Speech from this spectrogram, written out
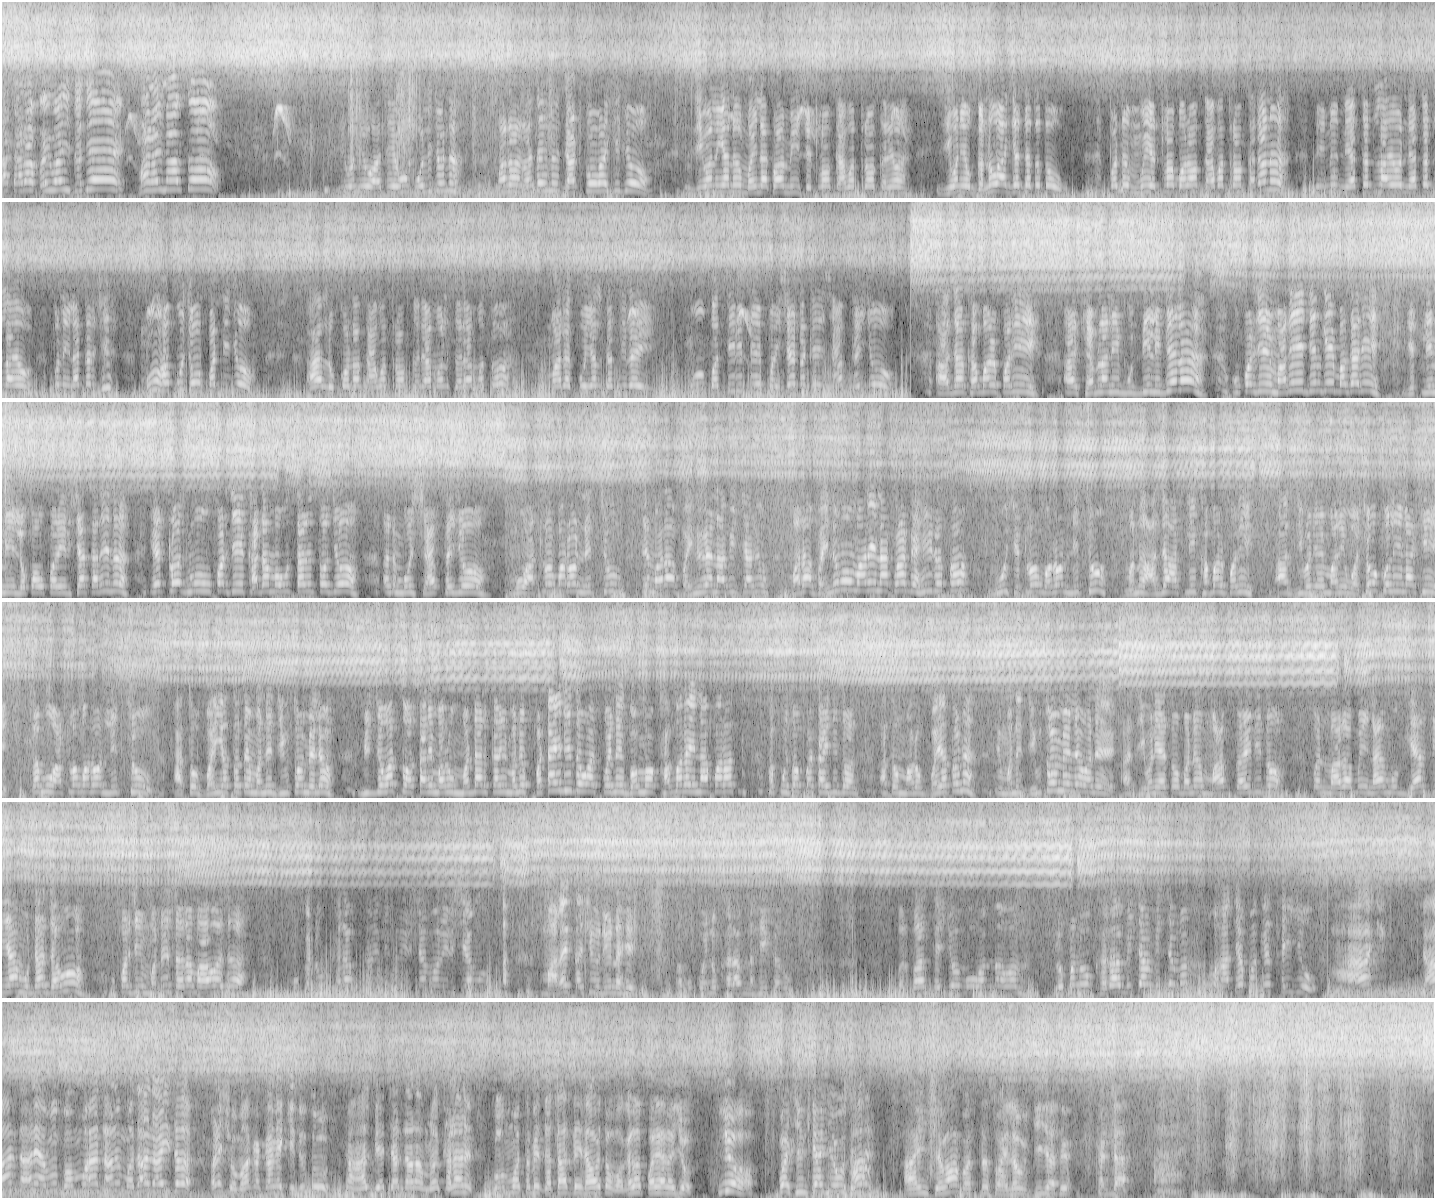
આ તારા ભાઈ વાળી જજે. મારા ના આવતો. જીવન આજે એવું બોલી જો ને, મારા હૃદયનો ઝાટકો વાગી ગયો. જીવન યાનો મહિના કહો મી એટલો કાવતરો કર્યો જીવન એવો ઘણો આગળ જતો હતો. પણ હું એટલો બરો કાવતરો કર્યો ને એને નેચ જ લાયો, નેચ જ લાયો. પણ એના કરશી હું હપું છો, પટી ગયો. આ લોકોના કાવતરો કર્યામાં કર્યામાં તો મારે કોયલ જતી રહી. હું બધી રીતે પૈસા ટકે સાફ થઈ ગયો. આજે ખબર પડી, આ ખેમલાની બુદ્ધિ લીધે ને ઉપર જે મારી જિંદગી બગાડી, જેટલી મેં લોકો ઉપર ઈર્ષ્યા કરી ને એટલો જ હું ઉપરથી ખાડામાં ઉતારતો જો અને હું સાફ થઈ ગયો. હું આટલો મારો નીચ છું તે મારા ભાઈનું ના વિચાર્યું. મારા ભાઈને હું મારી નાખવા બેસી રહ્યો હું કેટલો બરો નીચ છું મને આજે આટલી ખબર પડી. આ જીવને મારી વછો ખોલી નાખી. તો હું આટલો બરો નીચ. છું આ તો ભાઈ હતો તે મને જીવતો મેલ્યો. બીજો હોત તો અત્યારે મારું મર્ડર કરી મને પટાઈ દીધો હોત. કોઈને ગમો ખબર ના પડત. પૂછો પટાઈ દીધો. આ તો મારો ભાઈ હતો ને, એ મને જીવતો મેલ્યો અને આ જીવણીએ તો મને માફ કરી દીધો. પણ મારા મેં ના હું ઘેર છીએ મોઢા જવું. ઉપરથી મને શરમ આવે છે હું ઘણું ખરાબ કરી દીધું ઈર્ષ્યામાં મારે કશું રહ્યું નહીં. અમુક કોઈનું ખરાબ નહીં કરું. બરબાદ થઈ ગયો હું આમ ના આમ. લોકોનું ખરાબ વિચાર વિચારમાં હું હાથે પગે થઈ ગયો. હા ચાર દાડે અમુક ગમો હે તાણે મજા જ આવી છે. અને શોમા કાકાને કીધું તું કે હાલ બે ચાર દાડા હમણાં ખરા ને ગોમમાં તમે જતા જ નહીં, ના હોય તો વગળ પડ્યા રહેજો. લ્યો, કોઈ ચિંતા જેવું છે? અહીં સેવા મસ્ત સોયલો ઊંચી જશે. ઠંડા.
